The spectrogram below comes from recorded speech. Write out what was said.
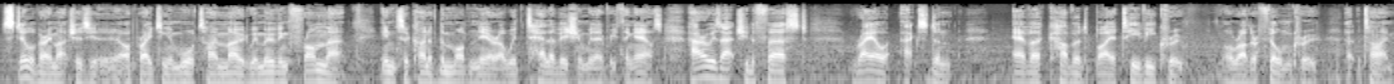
still very much as operating in wartime mode, we're moving from that into kind of the modern era with television, with everything else. Harrow is actually the first rail accident ever covered by a TV crew, or rather a film crew at the time.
